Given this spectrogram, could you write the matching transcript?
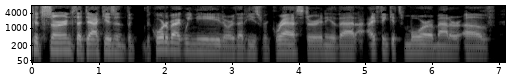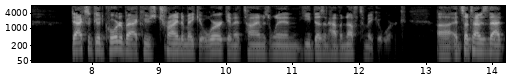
concerns that Dak isn't the, the quarterback we need or that he's regressed or any of that. I, I think it's more a matter of Dak's a good quarterback who's trying to make it work, and at times when he doesn't have enough to make it work, uh, and sometimes that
